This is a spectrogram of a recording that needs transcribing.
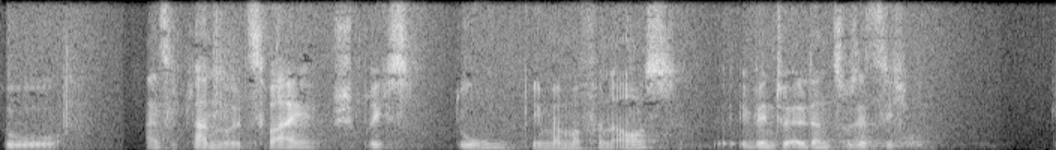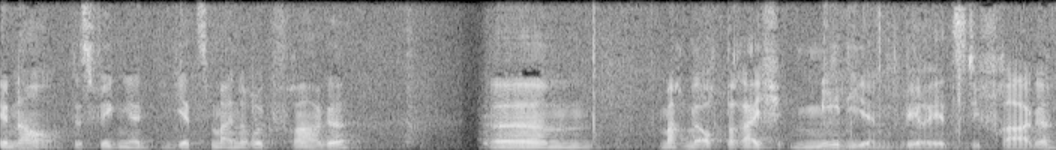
zu Einzelplan 02 sprichst du, gehen wir mal von aus. Eventuell dann zusätzlich. Genau, deswegen ja jetzt meine Rückfrage. Ähm, machen wir auch Bereich Medien, wäre jetzt die Frage.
